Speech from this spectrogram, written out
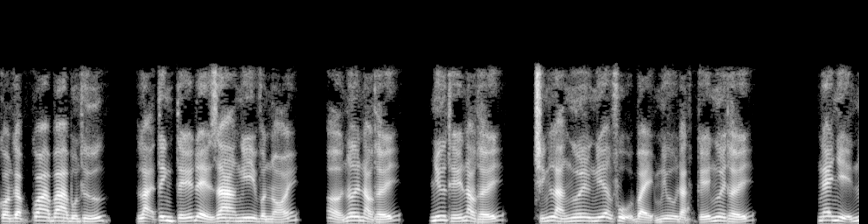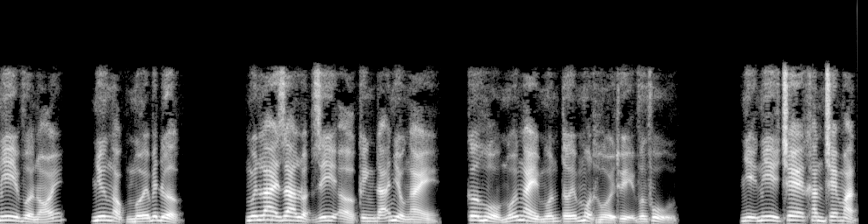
còn gặp qua ba bốn thứ, lại tinh tế để ra nghi vấn nói, ở nơi nào thấy, như thế nào thấy, chính là ngươi nghĩa phụ bảy mưu đặt kế ngươi thấy. Nghe nhị ni vừa nói, như Ngọc mới biết được. Nguyên lai gia luật di ở kinh đã nhiều ngày, cơ hồ mỗi ngày muốn tới một hồi thụy vương phủ. Nhị ni che khăn che mặt,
